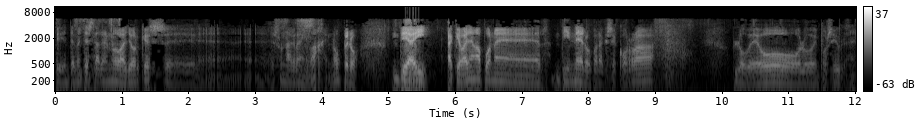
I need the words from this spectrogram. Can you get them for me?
evidentemente estar en Nueva York es eh, es una gran imagen, ¿no? Pero de ahí a que vayan a poner dinero para que se corra, lo veo, lo imposible. ¿eh?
